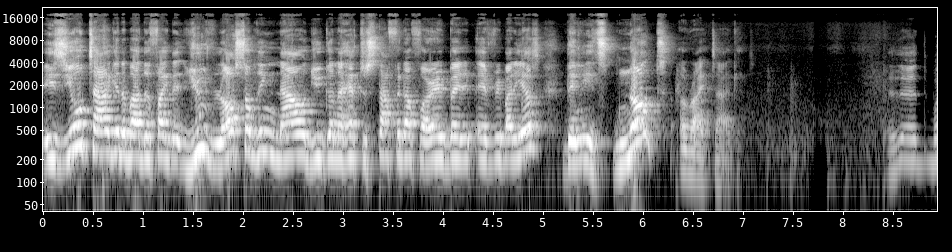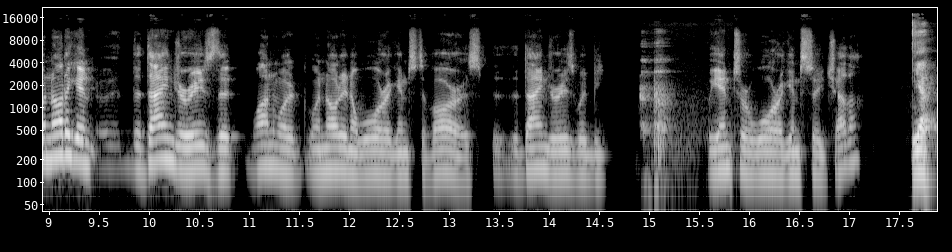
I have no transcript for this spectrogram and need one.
Is your target about the fact that you've lost something now you're gonna have to stuff it up for everybody everybody else? Then it's not a right target. Uh, we're not again the danger is that one we're, we're not in a war against a virus. The danger is we'd be we enter a war against each other. Yeah.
